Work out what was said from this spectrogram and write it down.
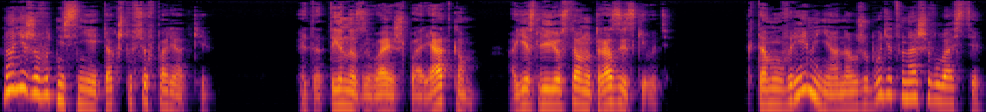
Но они живут не с ней, так что все в порядке. — Это ты называешь порядком? А если ее станут разыскивать? К тому времени она уже будет в нашей власти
